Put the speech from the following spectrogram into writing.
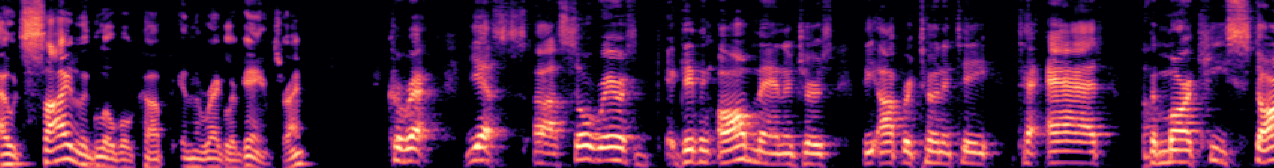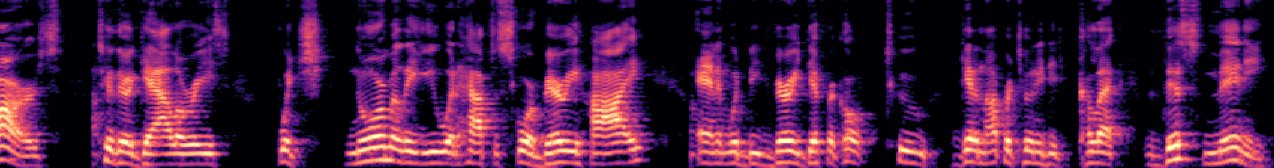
outside of the Global Cup in the regular games, right? Correct. Yes. Uh, Sorare is giving all managers the opportunity to add the marquee stars to their galleries, which normally you would have to score very high and it would be very difficult to get an opportunity to collect this many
